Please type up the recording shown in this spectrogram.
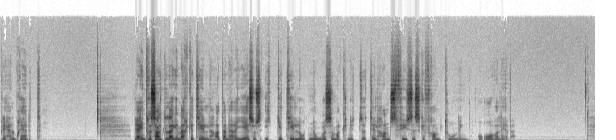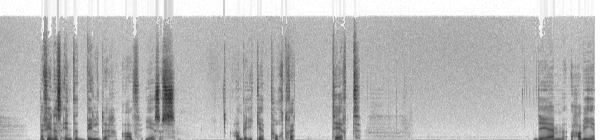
blir helbredet. Det er interessant å legge merke til at den Herre Jesus ikke tillot noe som var knyttet til hans fysiske framtoning, å overleve. Det finnes intet bilde av Jesus. Han ble ikke portrettert Det har vi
